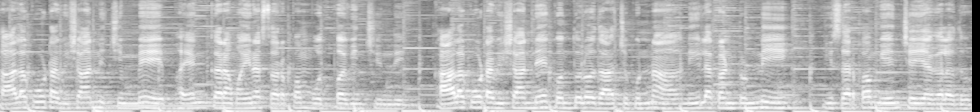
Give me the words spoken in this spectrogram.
కాలకూట విషాన్ని చిమ్మే భయంకరమైన సర్పం ఉద్భవించింది. కాలకూట విషాన్నే గొంతులో దాచుకున్న నీలకంఠుణ్ణి ఈ సర్పం ఏం చేయగలదు?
